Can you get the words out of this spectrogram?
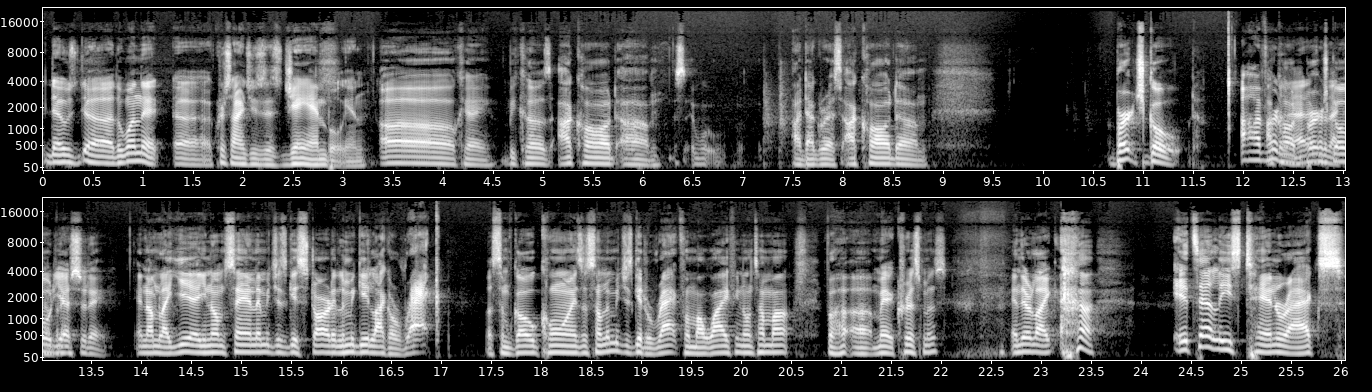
That was uh, the one that uh, Chris Hines uses, JM Bullion. Oh, okay. Because I called, um, s- w- I digress. I called um, Birch Gold. Oh, I've I heard of that. I've heard Birch of that Gold yesterday. And I'm like, yeah, you know what I'm saying? Let me just get started. Let me get like a rack of some gold coins or something. Let me just get a rack for my wife, you know what I'm talking about? For her, uh, Merry Christmas. And they're like, it's at least 10 racks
